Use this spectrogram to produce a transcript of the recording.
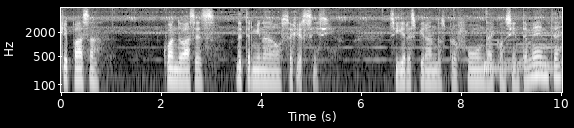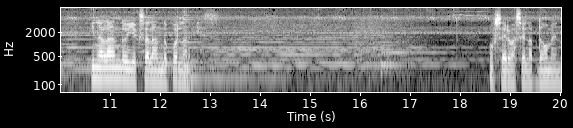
qué pasa cuando haces determinados ejercicios. Sigue respirando profunda y conscientemente, inhalando y exhalando por la nariz. Observas el abdomen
